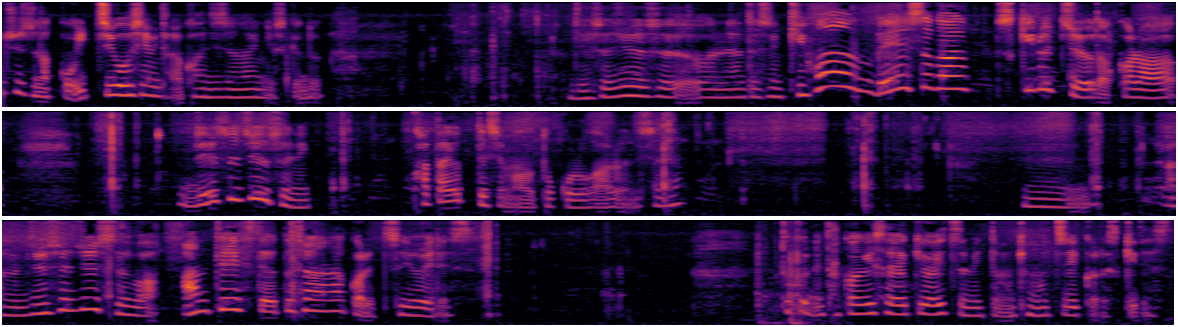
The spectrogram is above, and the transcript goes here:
ジュースなんか一押しみたいな感じじゃないんですけど。ジュースジュースはね私基本ベースがスキル中だからジュースジュースに偏ってしまうところがあるんですよね。うん。あのジュースジュースは安定して私の中で強いです。特に高木さゆきはいつ見ても気持ちいいから好きです。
